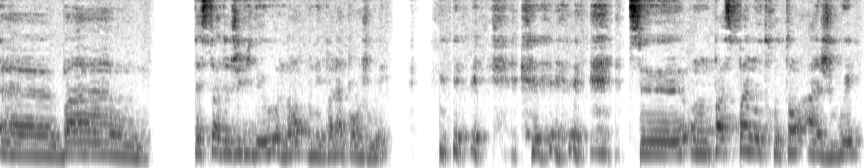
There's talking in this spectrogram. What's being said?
Euh, bah, testeur de jeux vidéo, non, on n'est pas là pour jouer. On ne passe pas notre temps à jouer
